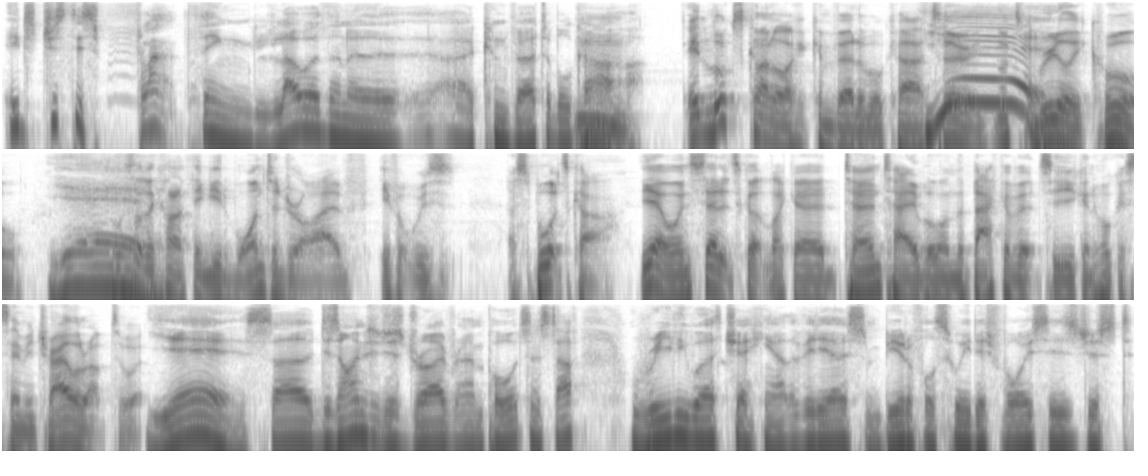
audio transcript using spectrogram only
It's just this flat thing lower than a, a convertible mm. car. It looks kind of like a convertible car too. It looks really cool. Yeah. Looks like the kind of thing you'd want to drive if it was a sports car. Yeah, well, instead it's got like a turntable on the back of it so you can hook a semi trailer up to it. Yeah, so designed to just drive around ports and stuff. Really worth checking out the video. Some beautiful Swedish voices just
